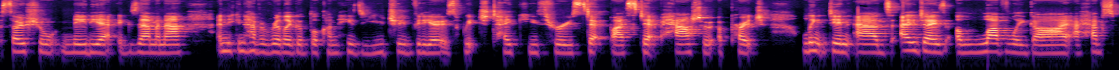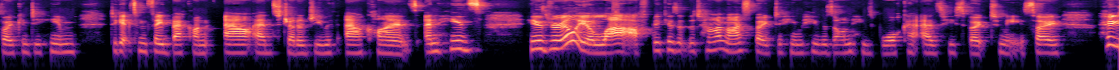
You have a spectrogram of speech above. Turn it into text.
Social Media Examiner, and you can have a really good look on his YouTube videos, which take you through step by step how to approach LinkedIn ads. AJ's a lovely guy. I have spoken to him to get some feedback on our ad strategy with our clients, and his he was really a laugh because at the time I spoke to him, he was on his walker as he spoke to me. So, who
